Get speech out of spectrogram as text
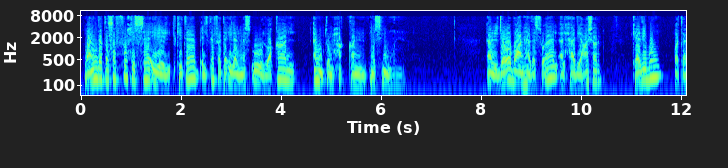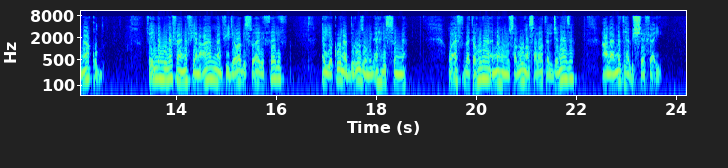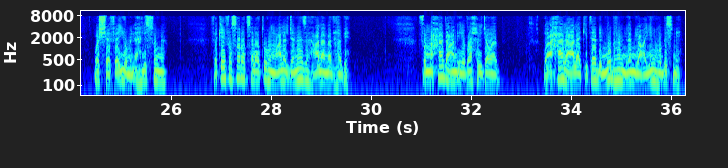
وعند تصفح السائل الكتاب التفت إلى المسؤول وقال أنتم حقا مسلمون. الجواب عن هذا السؤال الحادي عشر كذب وتناقض. فإنه نفى نفيا عاما في جواب السؤال الثالث أن يكون الدروز من أهل السنة. وأثبت هنا أنهم يصلون صلاة الجنازة على مذهب الشافعي والشافعي من أهل السنة. فكيف صارت صلاتهم على الجنازة على مذهبه؟ ثم حاد عن إيضاح الجواب وأحال على كتاب مبهم لم يعينه باسمه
